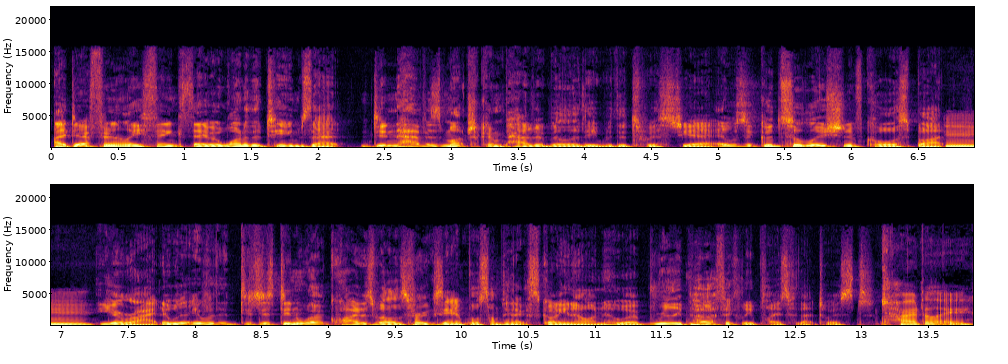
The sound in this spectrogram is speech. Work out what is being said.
I definitely think they were one of the teams that didn't have as much compatibility with the twist. Yeah, it was a good solution, of course, but mm. you're right. It was, it was it just didn't work quite as well as, for example, something like Scotty and Owen, who were really perfectly placed for that twist. Totally.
